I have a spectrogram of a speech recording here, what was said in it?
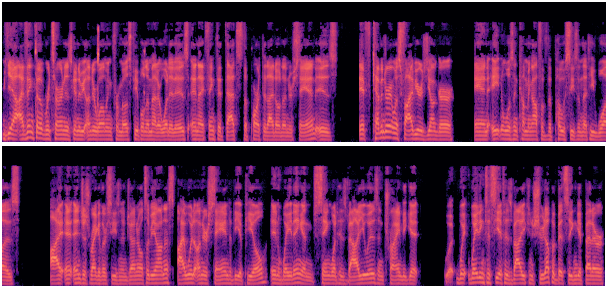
Yeah, I think the return is going to be underwhelming for most people, no matter what it is. And I think that that's the part that I don't understand is if Kevin Durant was five years younger and Ayton wasn't coming off of the postseason that he was, I and just regular season in general, to be honest, I would understand the appeal in waiting and seeing what his value is and trying to get w- waiting to see if his value can shoot up a bit so you can get better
